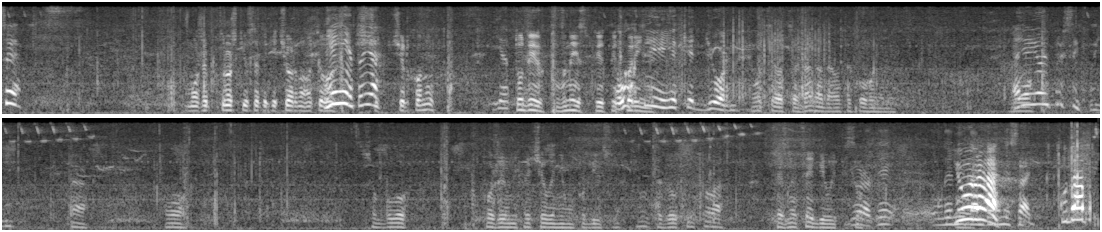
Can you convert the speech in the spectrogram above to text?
Все. Може трошки все-таки чорного цього Ні, ні, то я. черхону Я... туди вниз під, під Ух коріння. ти, яке дьорн. Оце, оце, да, да, да, отакого нема. А я його і присиплю їм. О. Щоб було поживних речовин йому побільше. Ну, це зовсім клас. Це ж не цей білий пісок. Юра, ти е, Юра! не. Куда? Все,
